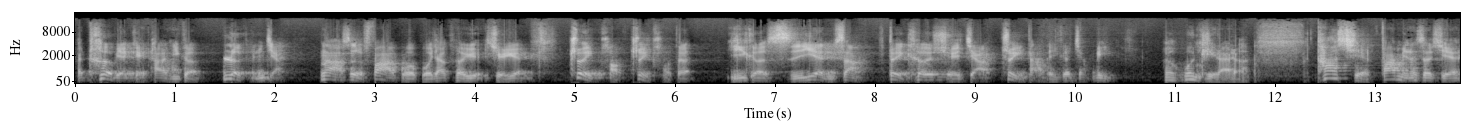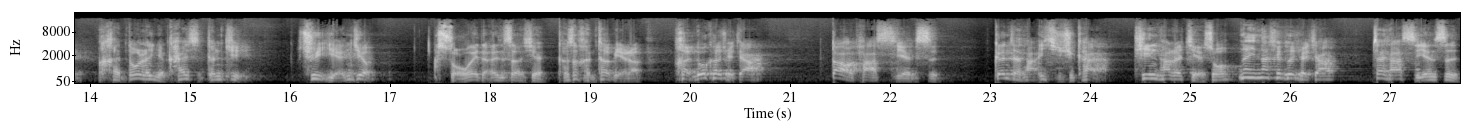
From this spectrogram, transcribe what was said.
还特别给他一个热肯奖，那是法国国家科学学院最好最好的一个实验上对科学家最大的一个奖励。呃，问题来了，他写发明了这些，很多人也开始跟进去研究所谓的 N 射线，可是很特别了，很多科学家到他实验室跟着他一起去看，听他的解说，那那些科学家。在他实验室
